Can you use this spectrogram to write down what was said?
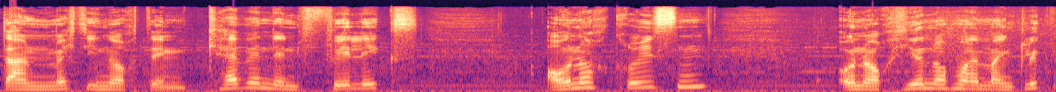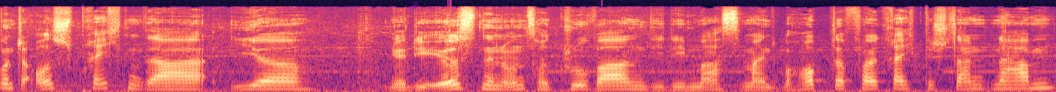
dann möchte ich noch den Kevin, den Felix auch noch grüßen. Und auch hier nochmal meinen Glückwunsch aussprechen, da ihr ja, die ersten in unserer Crew waren, die die Mastermind überhaupt erfolgreich bestanden haben.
